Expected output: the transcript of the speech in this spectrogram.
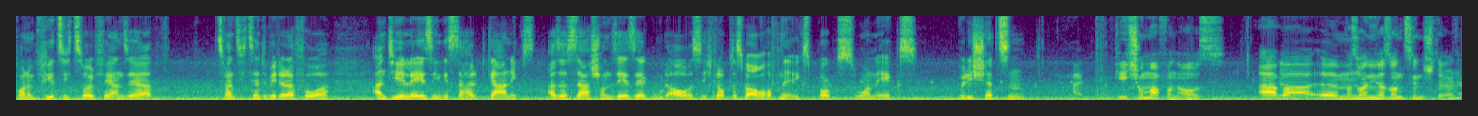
von einem 40 Zoll Fernseher 20 Zentimeter davor. Anti-Aliasing ist da halt gar nichts. Also es sah schon sehr, sehr gut aus. Ich glaube, das war auch auf eine Xbox One X, würde ich schätzen. Gehe ich schon mal von aus. Aber, ähm, Was sollen die da sonst hinstellen?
